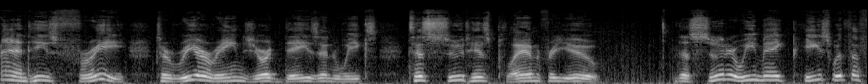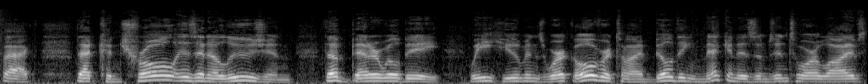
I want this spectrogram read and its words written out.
and He's free to rearrange your days and weeks to suit His plan for you. The sooner we make peace with the fact that control is an illusion, the better we'll be. We humans work overtime building mechanisms into our lives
